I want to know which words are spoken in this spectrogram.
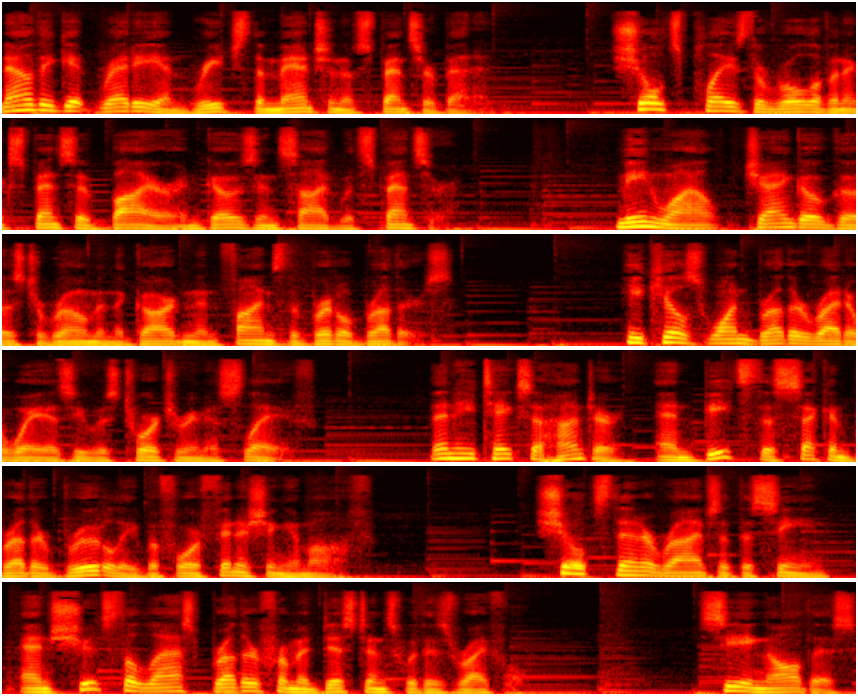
Now they get ready and reach the mansion of Spencer Bennett. Schultz plays the role of an expensive buyer and goes inside with Spencer. Meanwhile, Django goes to roam in the garden and finds the Brittle brothers. He kills one brother right away as he was torturing a slave. Then he takes a hunter and beats the second brother brutally before finishing him off. Schultz then arrives at the scene and shoots the last brother from a distance with his rifle. Seeing all this,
